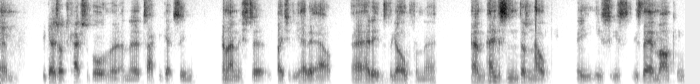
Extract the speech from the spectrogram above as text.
Um, he goes up to catch the ball, and the, and the attacker gets in and manages to basically head it out, uh, head it into the goal from there. Um, Henderson doesn't help. He, he's, he's, he's there marking,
